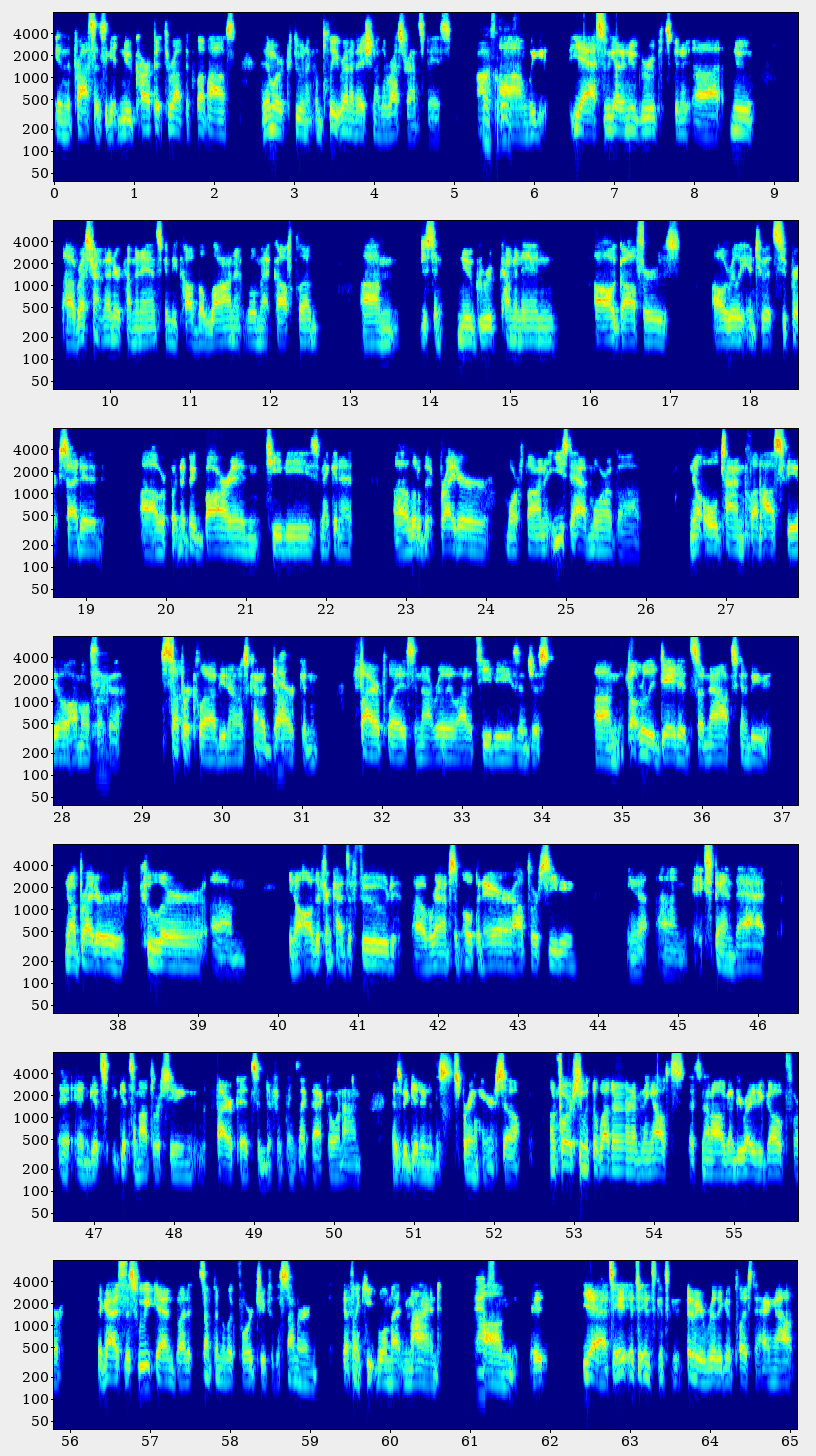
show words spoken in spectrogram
in the process of getting new carpet throughout the clubhouse, and then we're doing a complete renovation of the restaurant space. Awesome. Um, we yeah, so we got a new group. It's going to uh, new uh, restaurant vendor coming in. It's going to be called the Lawn at Wilmette Golf Club. Um, just a new group coming in, all golfers, all really into it, super excited. Uh, we're putting a big bar in, TVs, making it a little bit brighter, more fun. It used to have more of a you know old time clubhouse feel, almost Yeah. like a supper club. You know, it's kind of Yeah. dark and fireplace, and not really a lot of TVs, and just um, it felt really dated. So now it's going to be, you know, brighter, cooler, um, you know, all different kinds of food. Uh, we're going to have some open air, outdoor seating, you know, um, expand that and, and get, get some outdoor seating with fire pits and different things like that going on as we get into the spring here. So unfortunately with the weather and everything else, that's not all going to be ready to go for the guys this weekend, but it's something to look forward to for the summer and definitely keep Wilmette in mind. Um, it, yeah, it's, it, it's, it's, it's going to be a really good place to hang out,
